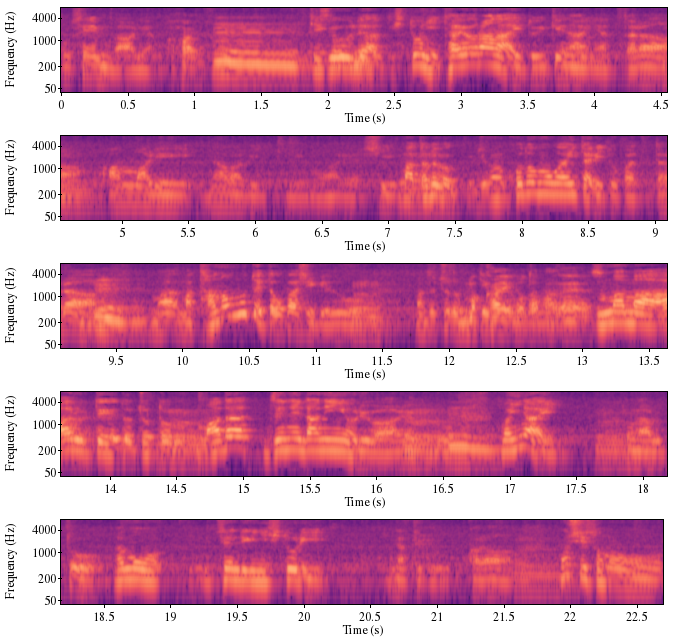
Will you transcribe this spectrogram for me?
こう専務があるやんか、はい、うん結局では人に頼らないといけないんやったら、うあんまり長引きもあれやし、まあ、うん例えば自分の子供がいたりとかやったら、うん。まあ、まあ頼むって言ったらおかしいけど、うん。またちょっと見てくれるとかねそうまあまああねる程度ちょっと、うん。まだ全然他人よりはあれやけど、うん。まあ、いないうんとなると、もう必然的に一人になってくるから、ん。もしその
